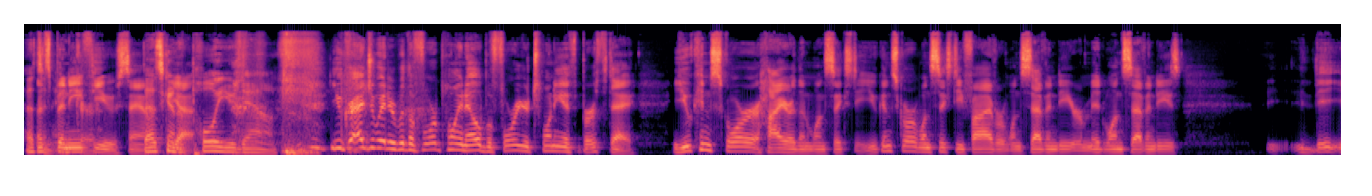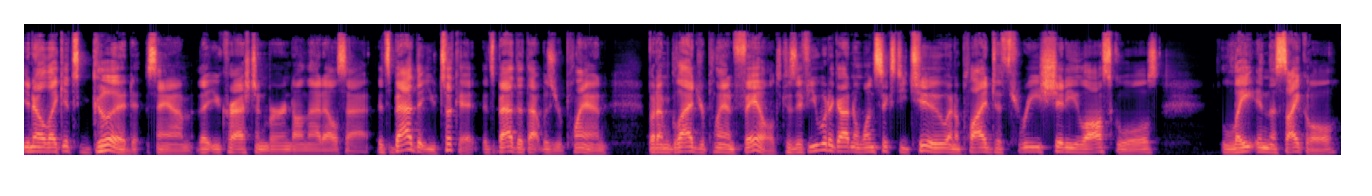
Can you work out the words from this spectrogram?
that's, That's beneath anchor. you, Sam. That's gonna Yeah. pull you down. You graduated with a 4.0 before your 20th birthday. You can score higher than 160. You can score 165 or 170 or mid 170s. You know, like it's good, Sam, that you crashed and burned on that LSAT. It's bad that you took it. It's bad that that was your plan, but I'm glad your plan failed because if you would have gotten a 162 and applied to three shitty law schools late in the cycle,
